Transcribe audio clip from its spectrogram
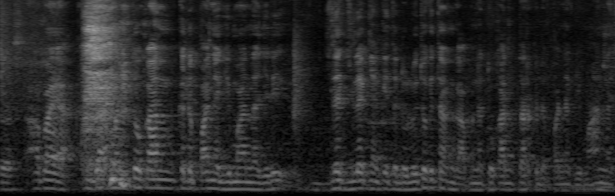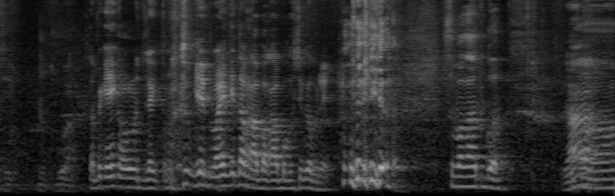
terus. apa ya nggak menentukan ke depannya gimana jadi jelek-jeleknya kita dulu itu kita nggak menentukan ntar ke depannya gimana sih menurut gua Tapi kayaknya kalau lu jelek terus gitu baik kita nggak bakal bagus juga bre. Iya. Semangat gua. ya Heeh.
